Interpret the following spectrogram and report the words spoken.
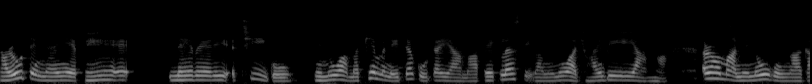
ငါတို့တင်တန်းရဲ့ဘယ် level တွေအထိကိုနင်တို့ကမဖြစ်မနေတက်ကိုတက်ရမှာဘယ် class တွေပါနင်တို့က join ပေးရမှာအဲ့တော့မှနင်တို့ကငါက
